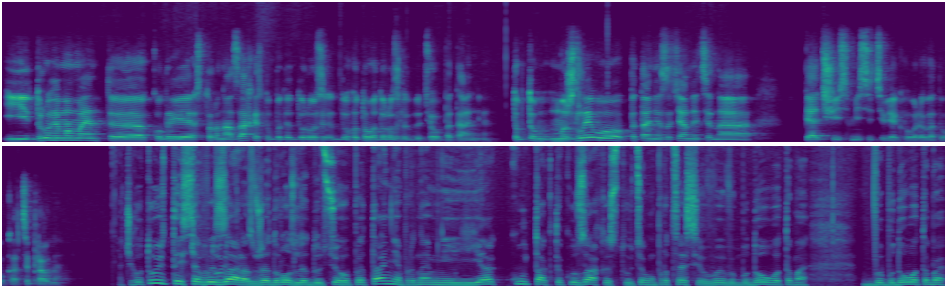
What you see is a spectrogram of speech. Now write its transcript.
І другий момент, е, коли сторона захисту буде до розгляду, готова до розгляду цього питання. Тобто, можливо, питання затягнеться на 5-6 місяців, як говорив адвокат. Це правда. А чи готуєтеся ви зараз вже до розгляду цього питання? Принаймні, яку тактику захисту в цьому процесі ви вибудовуватиме, вибудовуватиме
